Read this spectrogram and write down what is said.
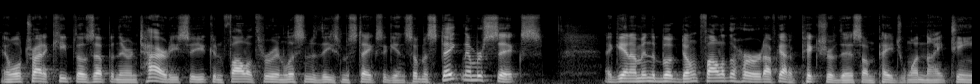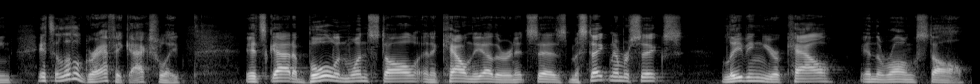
and we'll try to keep those up in their entirety so you can follow through and listen to these mistakes again. So, mistake number six. Again, I'm in the book Don't Follow the Herd. I've got a picture of this on page 119. It's a little graphic, actually. It's got a bull in one stall and a cow in the other, and it says, Mistake number six, leaving your cow in the wrong stall.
